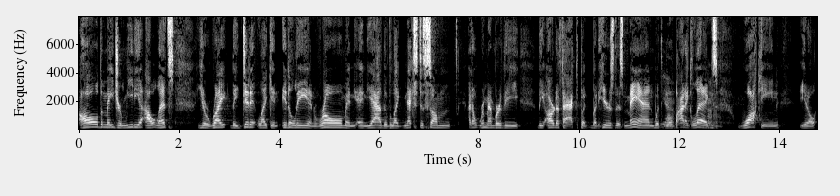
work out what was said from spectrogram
all the major media outlets. You're right. They did it like in Italy and Rome, and and yeah, they're like next to some. I don't remember the the artifact, but but here's this man with Yeah. robotic legs walking. You know,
